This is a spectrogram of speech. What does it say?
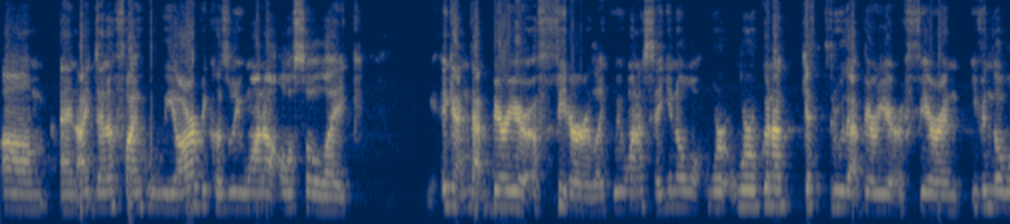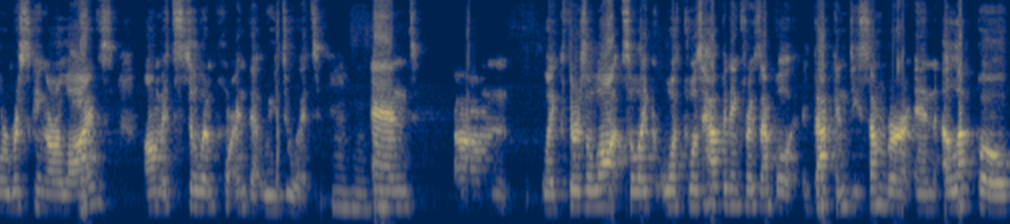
um, and identify who we are because we want to also like again that barrier of fear. Like we want to say you know what? We're, we're gonna get through that barrier of fear and even though we're risking our lives um, it's still important that we do it. Mm-hmm. and um, like there's a lot. So like what was happening for example back in december in aleppo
